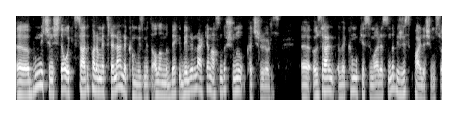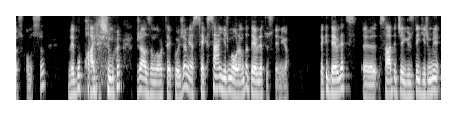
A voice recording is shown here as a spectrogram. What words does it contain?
e, bunun için işte o iktisadi parametrelerle kamu hizmeti alanını be- belirlerken aslında şunu kaçırıyoruz. E, özel ve kamu kesimi arasında bir risk paylaşımı söz konusu. Ve bu paylaşımı birazdan ortaya koyacağım. Ya yani 80-20 oranında devlet üstleniyor. Peki devlet e, sadece %20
